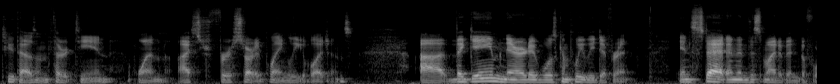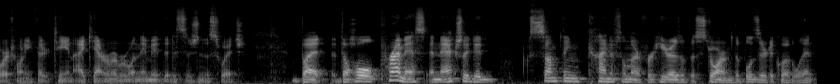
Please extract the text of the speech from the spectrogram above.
2013 when I first started playing League of Legends. Uh, the game narrative was completely different. Instead, and this might have been before 2013, I can't remember when they made the decision to switch. But the whole premise, and they actually did something kind of similar for Heroes of the Storm, the Blizzard equivalent,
